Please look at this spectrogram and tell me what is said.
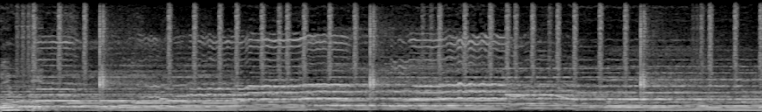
dream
